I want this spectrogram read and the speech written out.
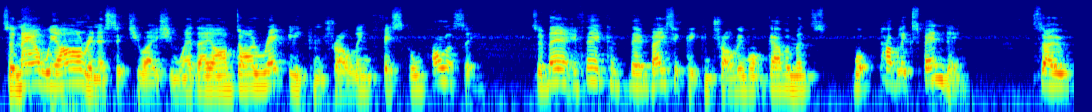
So now we are in a situation where they are directly controlling fiscal policy. So they're if they're they're basically controlling what governments what public spending. So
